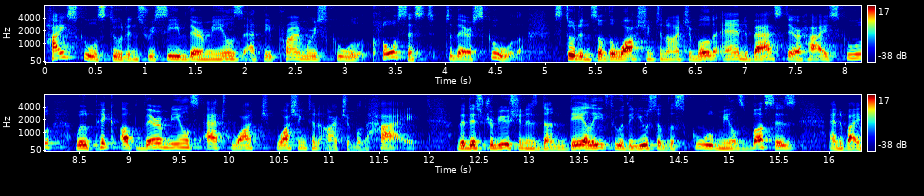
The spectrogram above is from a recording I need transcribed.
High school students receive their meals at the primary school closest to their school. Students of the Washington Archibald and High School will pick up their meals at Washington Archibald High. The distribution is done daily through the use of the school meals buses, and by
